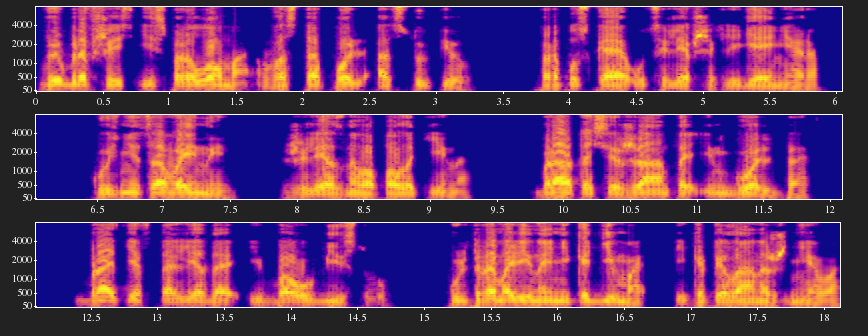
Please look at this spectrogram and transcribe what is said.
Выбравшись из пролома, Востополь отступил, пропуская уцелевших легионеров. Кузнеца войны, Железного Палатина, брата сержанта Ингольда, братьев Толеда и Баубисту, ультрамарина Никодима и капеллана Жнева.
